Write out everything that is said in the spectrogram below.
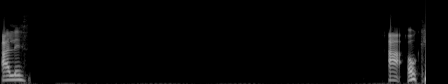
alle... Ah, ok,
